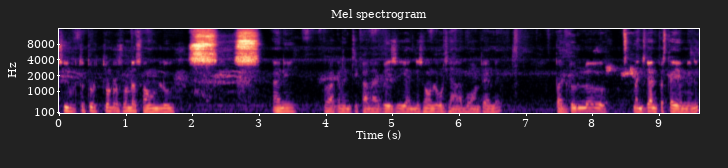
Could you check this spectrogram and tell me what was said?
చీపుతో తుడుతుంటారు చూడండి సౌండ్లు అని అక్కడి నుంచి కల్లాపేసి అన్ని సౌండ్లు కూడా చాలా బాగుంటాయండి. పల్లెటూరులో మంచిగా అనిపిస్తాయి అన్నీ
